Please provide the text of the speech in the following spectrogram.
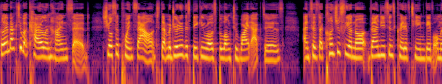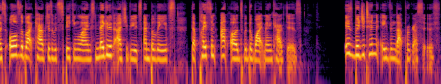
Going back to what Carolyn Hinds said, she also points out that majority of the speaking roles belong to white actors and says that consciously or not, Van Dusen's creative team gave almost all of the black characters with speaking lines negative attributes and beliefs that place them at odds with the white main characters. Is Bridgerton even that progressive?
